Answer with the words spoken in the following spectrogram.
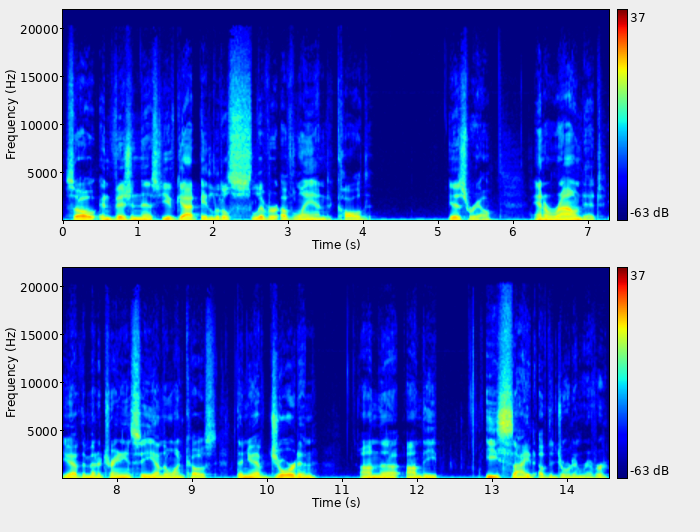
So envision this: you've got a little sliver of land called Israel, and around it you have the Mediterranean Sea on the one coast. Then you have Jordan on the on the east side of the Jordan River.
